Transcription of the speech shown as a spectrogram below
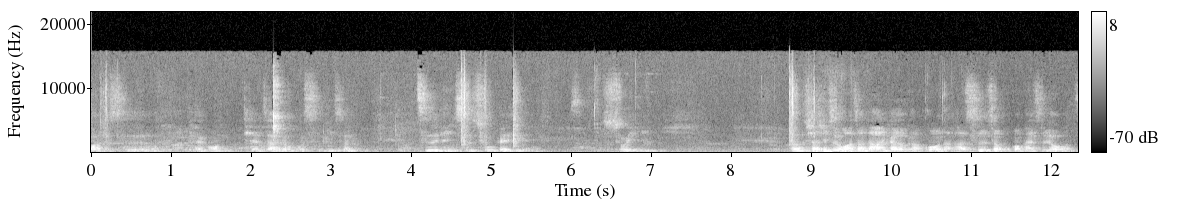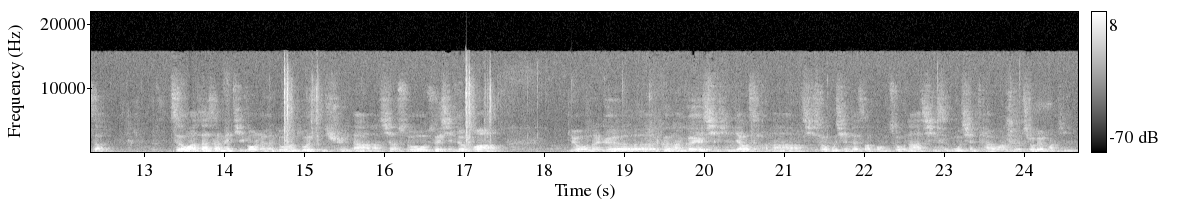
啊，就是台风天灾人祸死民生之临时储备也。所以，嗯，相信这个网站大家应该都看过，那它是政府公开资料网站。这个网站上面提供了很多很多资讯。那像说最近的话，有那个各行各业进行调查。那其实我目前在找工作。那其实目前台湾的就业环境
